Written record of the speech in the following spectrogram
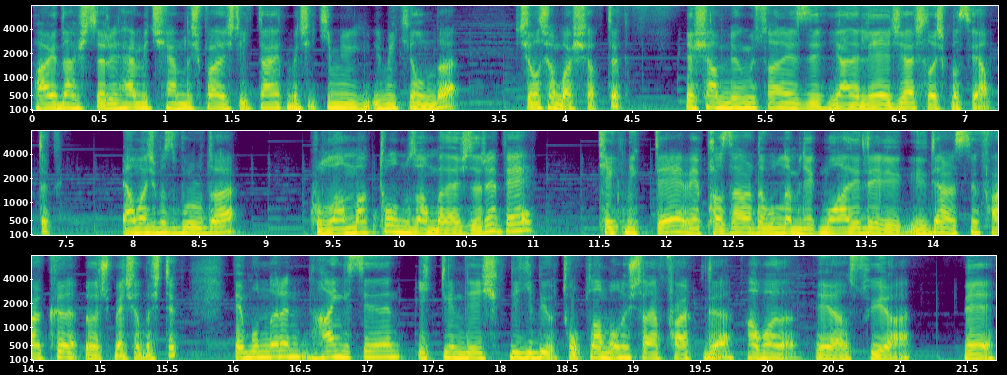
paydaşları hem iç hem dış paydaşları ikna etmek için 2022 yılında çalışma başlattık. Yaşam döngüsü analizi yani LCA çalışması yaptık. E amacımız burada kullanmakta olduğumuz ambalajları ve teknikte ve pazarda bulunabilecek muadilleri ilgili arasında farkı ölçmeye çalıştık. Ve bunların hangisinin iklim değişikliği gibi toplamda 13 tane farklı hava veya suya ve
